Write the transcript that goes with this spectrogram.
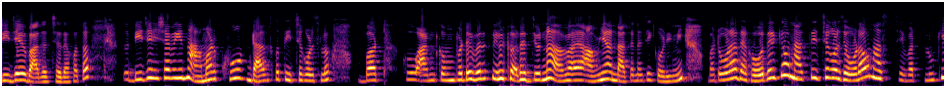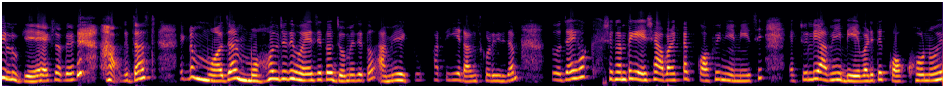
ডিজে বাজাচ্ছে, দেখো তো। তো ডিজে হিসাবে কিন্তু আমার খুব ডান্স করতে ইচ্ছে করেছিল। বাট খুব আনকমফোর্টেবল ফিল করার জন্য আমি আর নাচানাচি করিনি। বাট ওরা দেখো, ওদেরকেও নাচতে ইচ্ছে করেছে, ওরাও নাচছে। বাট লুকিয়ে লুকিয়ে একসাথে জাস্ট একটা মজার মহল যদি হয়ে যেত, জমে যেত, আমিও একটু ফাটিয়ে ডান্স করে দিতাম। তো যাই হোক, সেখান থেকে এসে আবার একটা কফি নিয়ে নিয়েছি। অ্যাকচুয়ালি আমি বিয়েবাড়িতে কখনোই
